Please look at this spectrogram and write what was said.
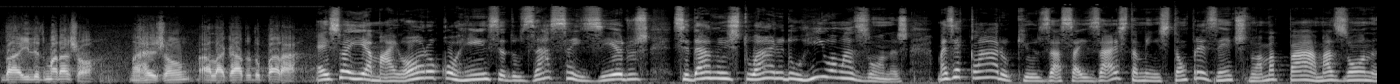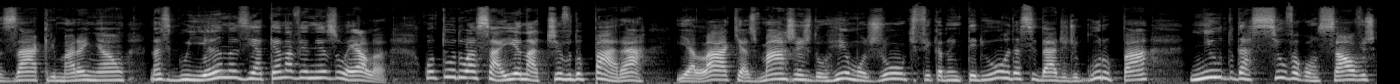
da Ilha do Marajó na região alagada do Pará. É isso aí, a maior ocorrência dos açaizeiros se dá no estuário do Rio Amazonas. Mas é claro que os açaizais também estão presentes no Amapá, Amazonas, Acre, Maranhão, nas Guianas e até na Venezuela. Contudo, o açaí é nativo do Pará e é lá que, às margens do rio Moju, que fica no interior da cidade de Gurupá, Nildo da Silva Gonçalves,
